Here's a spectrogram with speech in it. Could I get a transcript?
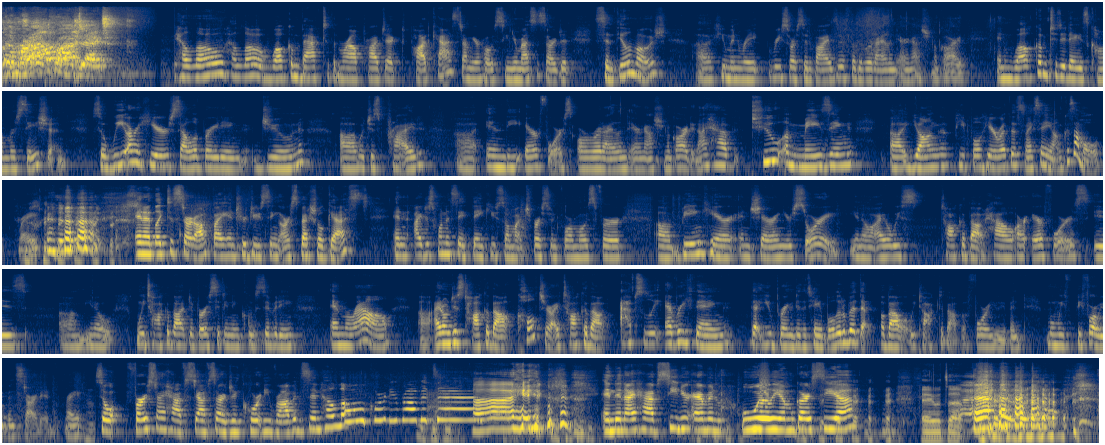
The Morale Project. Hello, hello, and welcome back to the Morale Project podcast. I'm your host, Senior Master Sergeant Cynthia Limoges, uh, Human Re- Resource Advisor for the Rhode Island Air National Guard. And welcome to today's conversation. So, we are here celebrating June, uh, which is Pride, uh, in the Air Force or Rhode Island Air National Guard. And I have two amazing uh, young people here with us. And I say young because I'm old, right? and I'd like to start off by introducing our special guest. And I just want to say thank you so much, first and foremost, for uh, being here and sharing your story. You know, I always talk about how our Air Force is, um, you know, we talk about diversity and inclusivity and morale, uh, I don't just talk about culture, I talk about absolutely everything that you bring to the table. A little bit that, about what we talked about before you even when we before we even started, right? Yeah. So first, I have Staff Sergeant Courtney Robinson. Hello, Courtney Robinson. Hi. and then I have Senior Airman William Garcia. hey, what's up?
